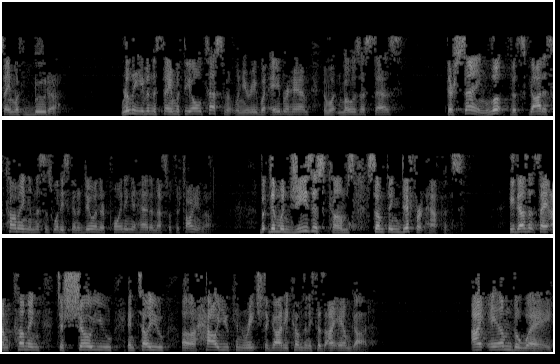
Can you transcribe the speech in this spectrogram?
Same with Buddha. Really, even the same with the Old Testament. When you read what Abraham and what Moses says, they're saying, look, this God is coming and this is what he's going to do, and they're pointing ahead, and that's what they're talking about. But then when Jesus comes, something different happens. He doesn't say, I'm coming to show you and tell you uh, how you can reach to God. He comes and he says, I am God. I am the way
